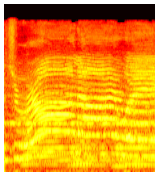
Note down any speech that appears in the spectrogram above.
Let's run our way.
